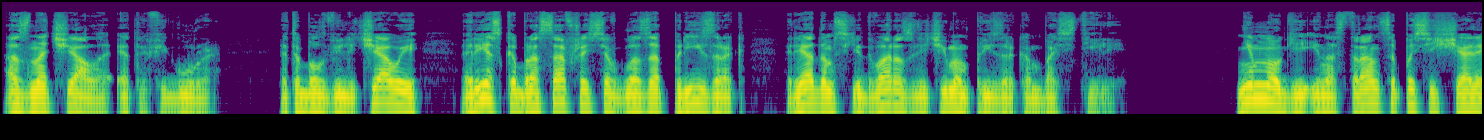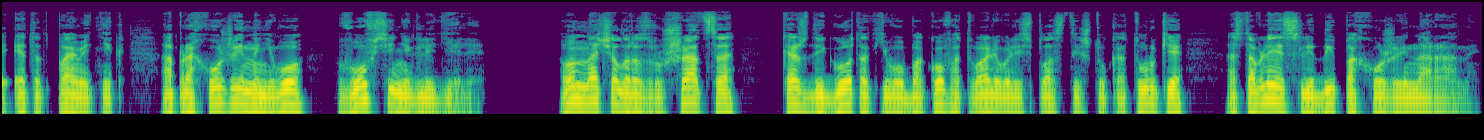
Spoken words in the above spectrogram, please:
означала эта фигура, это был величавый, резко бросавшийся в глаза призрак рядом с едва различимым призраком Бастилии. Немногие иностранцы посещали этот памятник, а прохожие на него вовсе не глядели. Он начал разрушаться, каждый год от его боков отваливались пласты штукатурки, оставляя следы, похожие на раны.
